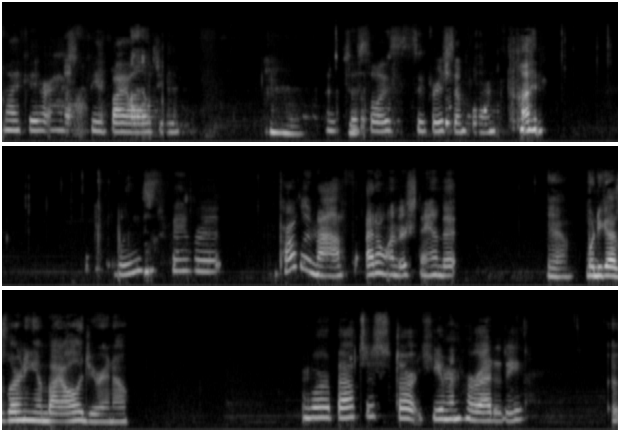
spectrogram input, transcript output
My favorite has to be biology. Mm-hmm. It's just always super simple and fun. Least favorite? Probably math. I don't understand it. Yeah. What are you guys learning in biology right now? We're about to start human heredity. Uh,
